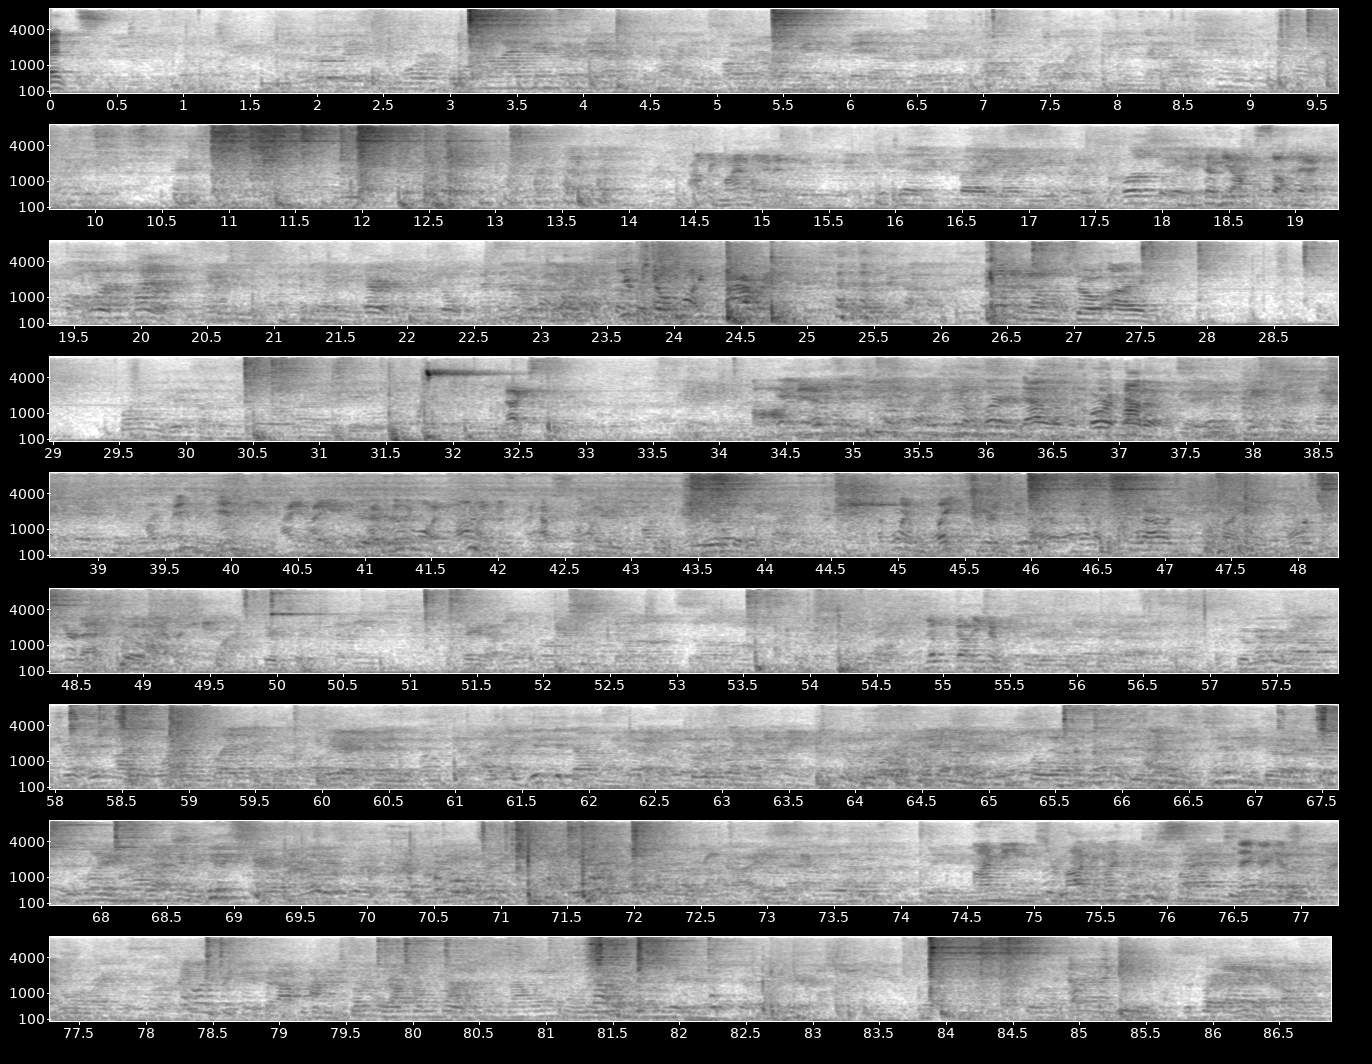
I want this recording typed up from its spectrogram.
Fence. I don't think mine landed. But I might be close to it. yeah, I saw that. You're a pirate. You parrot on your shoulder. You killed my parrot. So I. Nice. Oh man. You should learn that was a corricado. I've been to Disney. I, I, I really want to come. I just I have so many fucking. That's why I'm late here too. I only have like two hours between my work here to actually do my other shit. Check it out. Yep, got me too. So remember how? Sure. And I, I did get that one. The first thing I took the first one. But what I'm trying to do now, the, I mean, surviving might be a mistake, I guess. Right? that's right. I made that comment. Like, I'm also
